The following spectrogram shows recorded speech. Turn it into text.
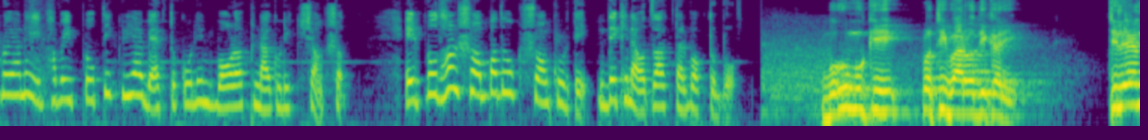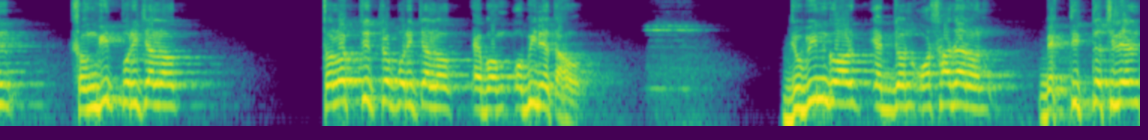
প্রয়াণে এভাবেই প্রতিক্রিয়া ব্যক্ত করলেন বরাক নাগরিক সংসদ। এর প্রধান সম্পাদক শঙ্কর দে। দেখে নেওয়া যাক তার বক্তব্য। বহুমুখী প্রতিভার অধিকারী। ছিলেন সংগীত পরিচালক, চলচ্চিত্র পরিচালক এবং অভিনেতাও জুবিন গর্গ একজন অসাধারণ ব্যক্তিত্ব ছিলেন।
